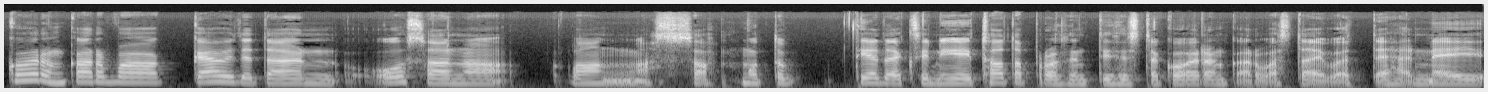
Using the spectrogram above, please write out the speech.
Koiran karvaa käytetään osana langassa, mutta tietääkseni ei sataprosenttisesta koirankarvasta ei voi tehdä, ne ei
